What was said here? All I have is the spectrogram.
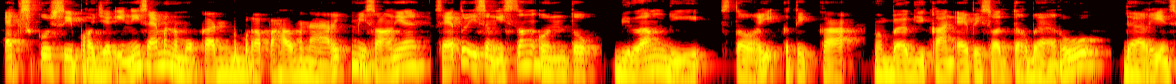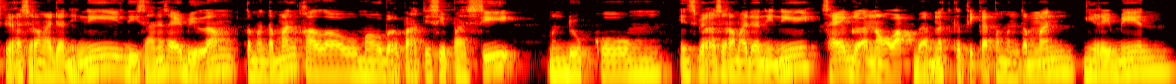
eksekusi project ini saya menemukan beberapa hal menarik. Misalnya, saya tuh iseng-iseng untuk bilang di story ketika membagikan episode terbaru dari Inspirasi Ramadan ini. Di sana saya bilang, teman-teman kalau mau berpartisipasi mendukung inspirasi Ramadan ini, saya gak nolak banget ketika teman-teman ngirimin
